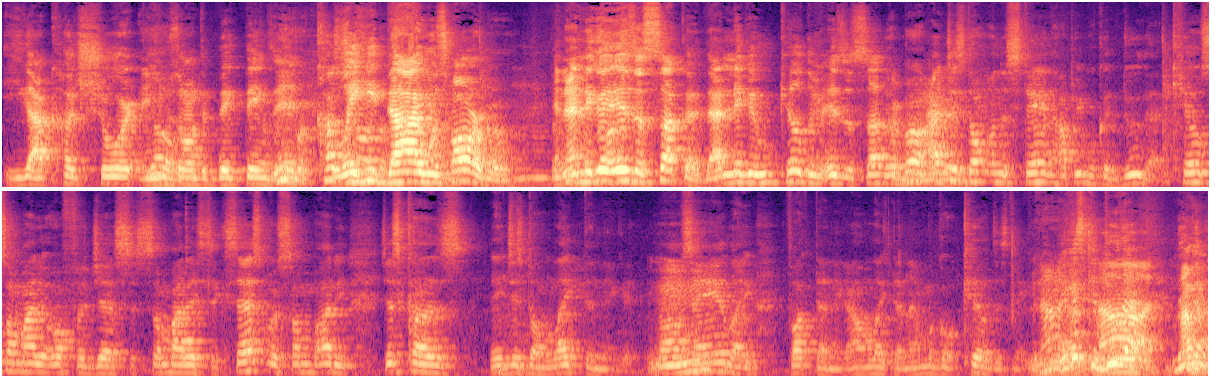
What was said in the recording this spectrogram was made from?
he got cut short, and he was on to big things. the And the way he died was family, horrible. Bro. And that nigga is a sucker. That nigga who killed him is a sucker, Yo, bro, my I just don't understand how people could do that. Kill somebody off of just somebody's success or somebody just cause they just don't like the nigga. You know what I'm Mhm. saying? Like, fuck that nigga. I don't like that. Nigga. I'm gonna go kill this nigga. Nah, niggas can nah, do that. Nigga,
